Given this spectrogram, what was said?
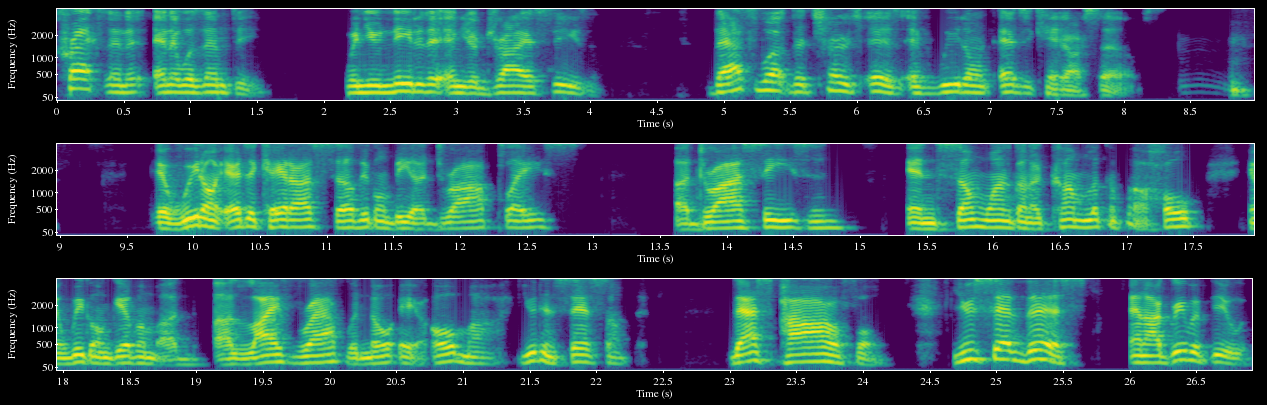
cracks in it and it was empty when you needed it in your driest season. That's what the church is if we don't educate ourselves. If we don't educate ourselves, we're going to be a dry place, a dry season, and someone's going to come looking for hope, and we're going to give them a, a life raft with no air. Oh my, you didn't say something. That's powerful. You said this, and I agree with you.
